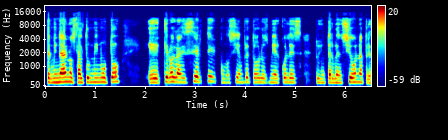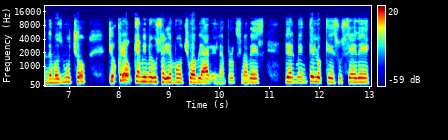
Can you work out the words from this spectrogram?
terminar, nos falta un minuto eh, quiero agradecerte, como siempre, todos los miércoles tu intervención, aprendemos mucho. Yo creo que a mí me gustaría mucho hablar en la próxima vez realmente lo que sucede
